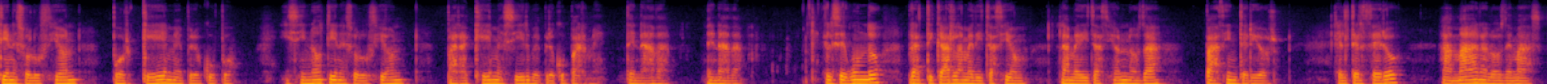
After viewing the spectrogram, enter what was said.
tiene solución, ¿por qué me preocupo? Y si no tiene solución, ¿para qué me sirve preocuparme? De nada, de nada. El segundo, practicar la meditación. La meditación nos da paz interior. El tercero, amar a los demás.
